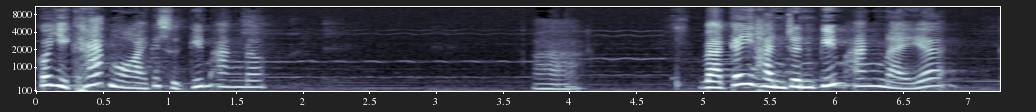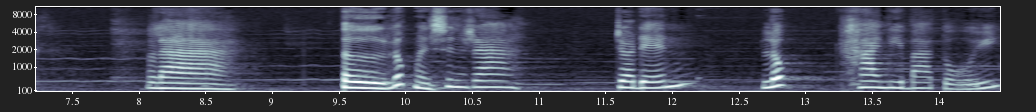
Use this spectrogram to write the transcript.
Có gì khác ngoài cái sự kiếm ăn đâu. À. Và cái hành trình kiếm ăn này á, là từ lúc mình sinh ra cho đến lúc 23 tuổi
